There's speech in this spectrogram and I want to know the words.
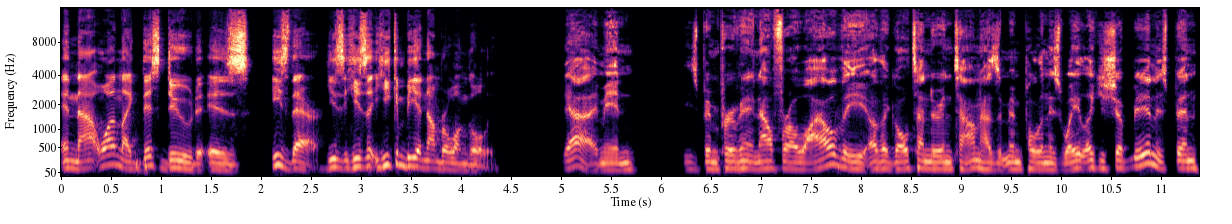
in that one. Like this dude is he's there. He's he's a, he can be a number one goalie. Yeah, I mean, he's been proving it now for a while. The other goaltender in town hasn't been pulling his weight like he should be, and it's been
